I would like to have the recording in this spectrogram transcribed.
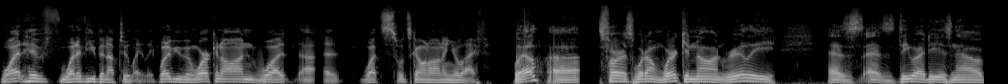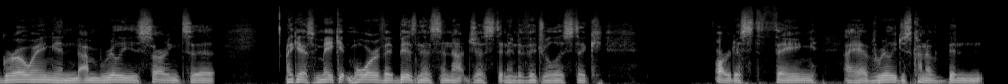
what have what have you been up to lately? What have you been working on? What uh, what's what's going on in your life? Well, uh, as far as what I'm working on, really, as as DYD is now growing, and I'm really starting to, I guess, make it more of a business and not just an individualistic artist thing. I have really just kind of been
